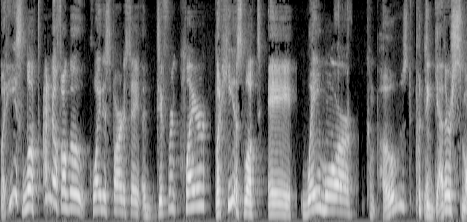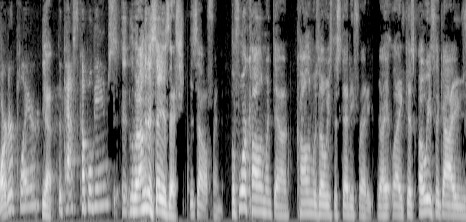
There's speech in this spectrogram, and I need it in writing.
But he's looked, I don't know if I'll go quite as far to say a different player, but he has looked a way more composed, put Yeah. together, smarter player Yeah. the past couple games. What I'm going to say is this. This is how I'll frame it. Before Collin went down, Collin was always the steady Freddy, right? Like, just always the guy who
